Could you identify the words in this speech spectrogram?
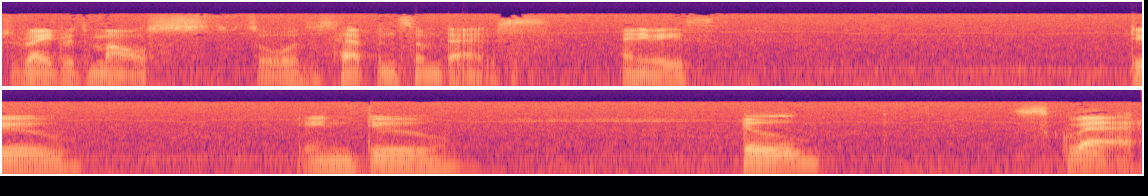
to write with mouse so this happens sometimes. Anyways. 2 into 2 square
